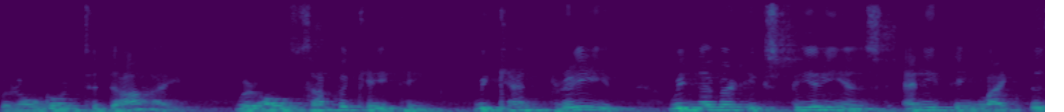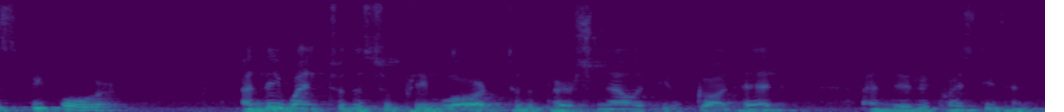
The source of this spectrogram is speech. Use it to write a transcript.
we're all going to die. We're all suffocating. We can't breathe. We never experienced anything like this before. And they went to the Supreme Lord, to the personality of Godhead, and they requested him,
